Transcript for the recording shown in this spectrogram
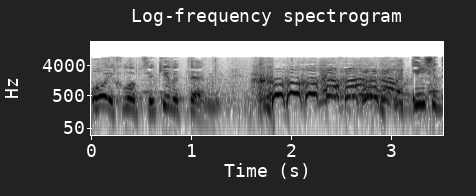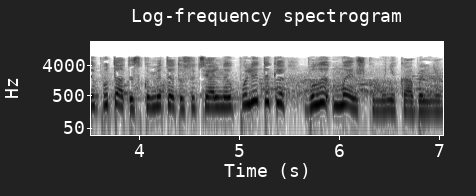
Ой, хлопці, які ви темні. Інші депутати з комітету соціальної політики були менш комунікабельні.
